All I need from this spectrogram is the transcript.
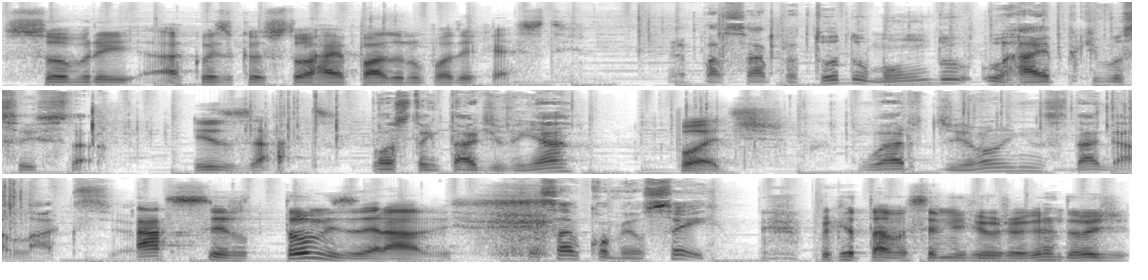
sobre a coisa que eu estou hypado no podcast. É passar pra todo mundo o hype que você está. Exato. Posso tentar adivinhar? Pode. Guardiões da Galáxia. Acertou, miserável. Você sabe como eu sei? Porque eu tava, você me viu jogando hoje?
